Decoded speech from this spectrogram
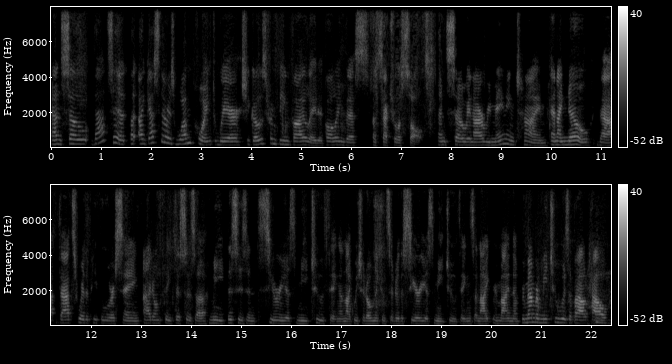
And so that's it. But I guess there is one point where she goes from being violated, calling this a sexual assault. And so in our remaining time, and I know that that's where the people who are saying, I don't think this is a me, this isn't serious Me Too thing. And like we should only consider the serious Me Too things. And I remind them, remember Me Too is about how Mhm.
